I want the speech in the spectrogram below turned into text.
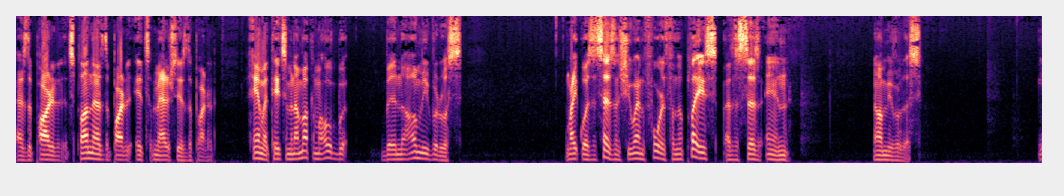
as departed, its splendor as departed, its majesty as departed. Likewise, it says, and she went forth from the place, as it says in Naomi Verus. He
